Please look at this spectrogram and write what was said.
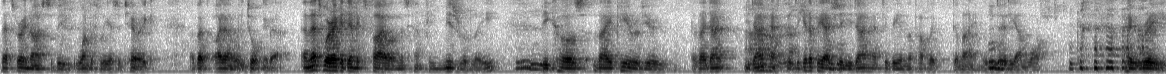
that's very nice to be wonderfully esoteric, but I don't know what you're talking about. And that's where academics fail in this country miserably because they peer review. They don't, you don't have to, to get a PhD, you don't have to be in the public domain with Mhm. the dirty unwashed who read.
